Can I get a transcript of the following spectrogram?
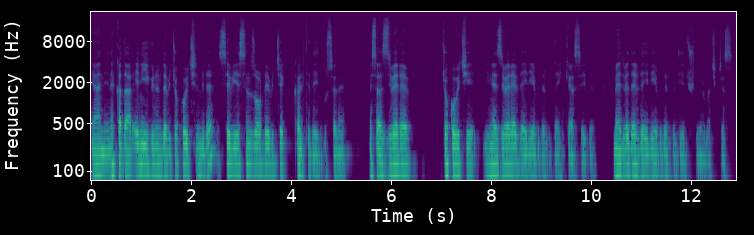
yani ne kadar en iyi gününde bir Djokovic'in bile seviyesini zorlayabilecek kalitedeydi bu sene. Mesela Zverev, Djokovic'i yine Zverev de eleyebilirdi denk gelseydi. Medvedev de eleyebilirdi diye düşünüyorum açıkçası.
